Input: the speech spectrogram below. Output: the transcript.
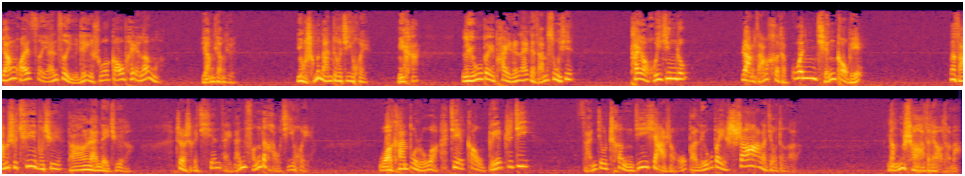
杨怀自言自语这一说，高沛愣了。杨将军，有什么难得机会？你看。刘备派人来给咱们送信，他要回荆州，让咱们和他关前告别。那咱们是去不去？当然得去了，这是个千载难逢的好机会呀！我看不如啊，借告别之机，咱就趁机下手，把刘备杀了就得了。能杀得了他吗？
